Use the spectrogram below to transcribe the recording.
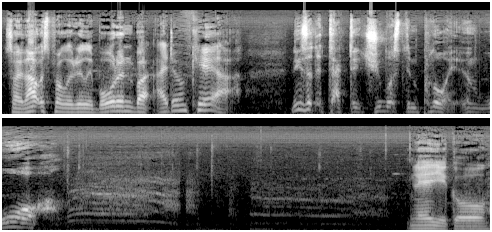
Sorry, that was probably really boring, but I don't care. These are the tactics you must employ in war. There you go.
